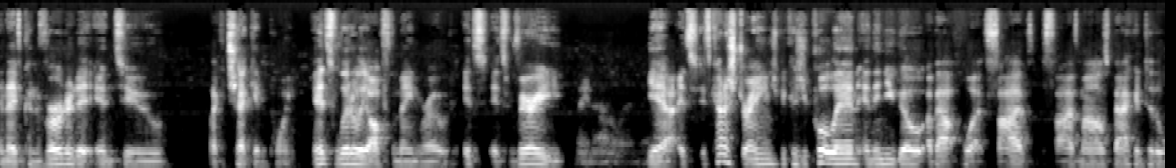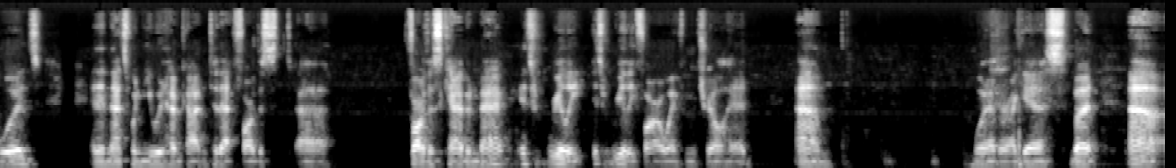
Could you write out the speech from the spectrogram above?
and they've converted it into like a check-in point. and it's literally off the main road. It's it's very Main man. yeah, it's it's kind of strange because you pull in and then you go about what five five miles back into the woods, and then that's when you would have gotten to that farthest uh, farthest cabin back. It's really it's really far away from the trailhead. Um, whatever, I guess. But uh,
